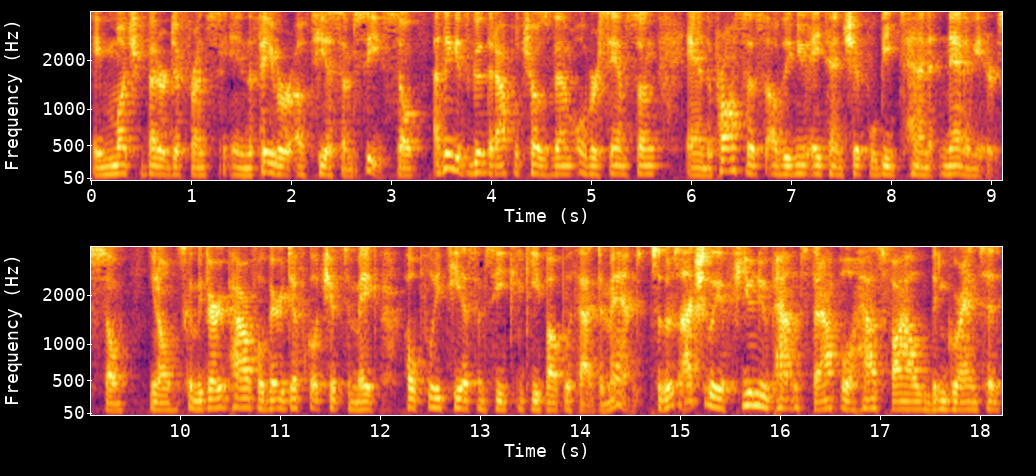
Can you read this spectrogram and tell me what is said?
a much better difference in the favor of TSMC. So I think it's good that Apple chose them over Samsung, and the process of the new A10 chip will be 10 nanometers. So, you know, it's gonna be very powerful, very difficult chip to make. Hopefully TSMC can keep up with that demand. So there's actually a few new patents that Apple has filed, been granted,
